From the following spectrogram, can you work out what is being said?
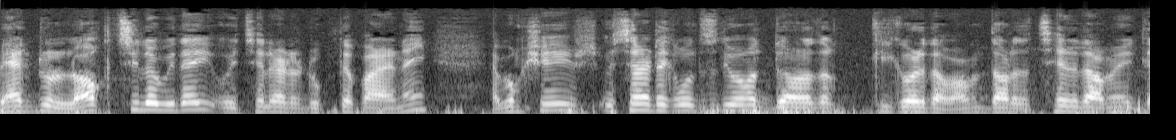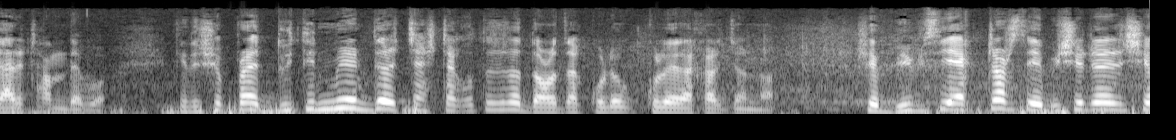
ব্যাক ডোর লক ছিল বিদায়, ওই ছেলেটা ঢুকতে পারে নাই এবং সেই ওই ছেলেটাকে বলতেছে তুমি আমার দরজা কী করে দাও? আমার দরজা ছেড়ে দাও, আমি গাড়ি ঠান দেবো। কিন্তু সে প্রায় দুই তিন মিনিট ধরে চেষ্টা করতেছিল দরজা খুলে খুলে রাখার জন্য। সে বিবিসি অ্যাক্টার্স এই বিষয়টা সে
